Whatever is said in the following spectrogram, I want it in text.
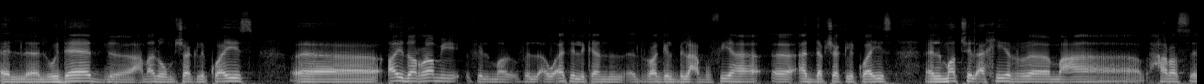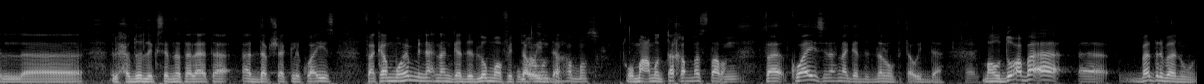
ال الوداد آه، عملهم بشكل كويس. آه، أيضا رامي في الم... في الأوقات اللي كان الراجل بيلعبوا فيها آه، أدى بشكل كويس. الماتش الأخير آه، مع حرس ال- آه، الحدود اللي كسبنا ثلاثة أدى بشكل كويس. فكان مهم إن إحنا نجدد لهم في ومع التوقيت ده. منتخب مصر. ومع منتخب مصر طبعا. مم. فكويس إن إحنا جددنا لهم في التوقيت ده. موضوع بقى آه، بدر بنون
